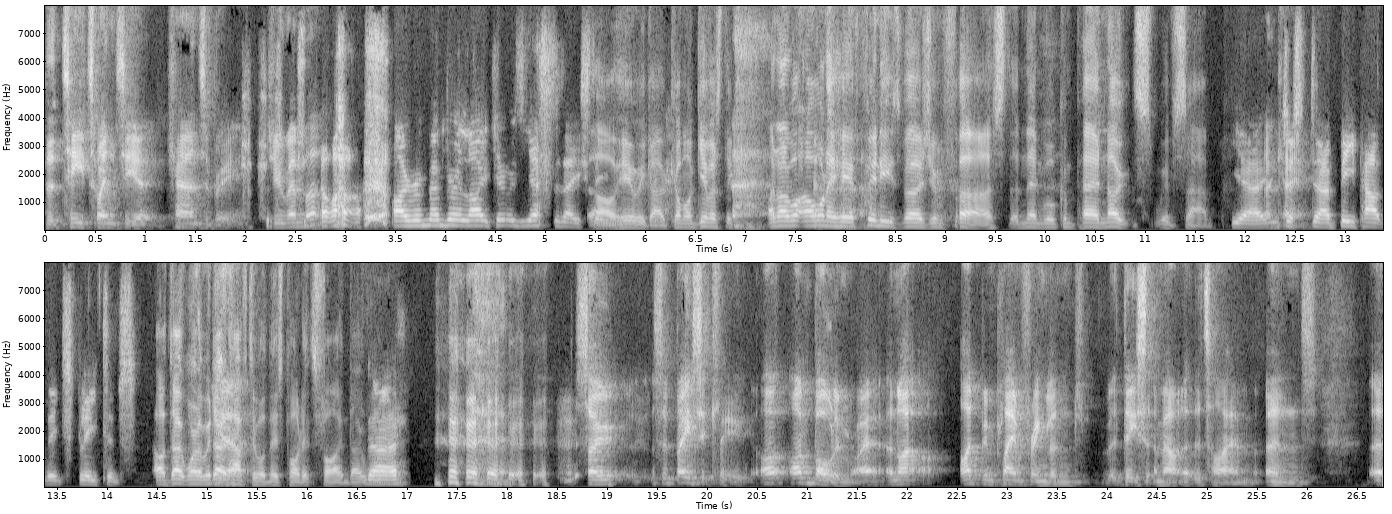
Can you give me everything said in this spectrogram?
the T20 at Canterbury. Do you remember? I remember it like it was yesterday, Steven. Oh, here we go. Come on, give us the. And I, I want to hear Finny's version first, and then we'll compare notes with Sam. Yeah, okay. just uh, beep out the expletives. Oh, don't worry, we don't yeah. have to on this pod. It's fine. Don't no. worry. so, so basically, I, I'm bowling right, and I I'd been playing for England a decent amount at the time, and uh,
